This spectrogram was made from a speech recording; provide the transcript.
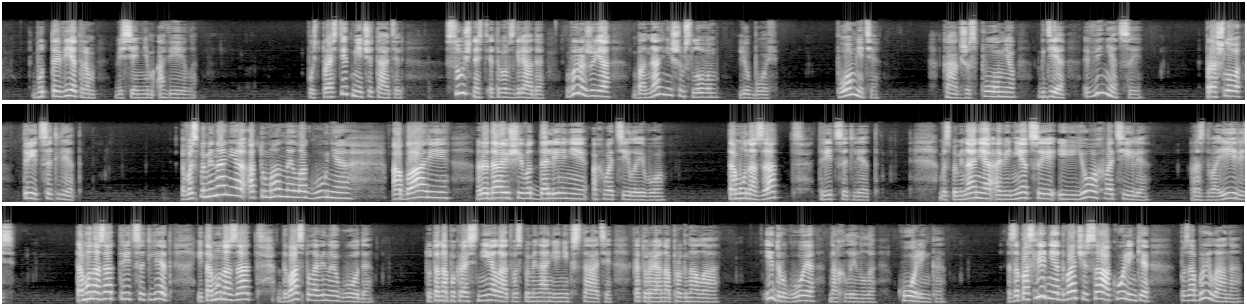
будто ветром весенним овеяло. Пусть простит мне читатель, сущность этого взгляда выражу я банальнейшим словом «любовь». Помните? Как же вспомню. Где? В Венеции. Прошло тридцать лет. Воспоминания о туманной лагуне, о Барии, рыдающей в отдалении, охватило его. Тому назад тридцать лет. Воспоминания о Венеции и ее охватили, раздвоились. Тому назад тридцать лет, и тому назад два с половиной года. Тут она покраснела от воспоминания не кстати, которое она прогнала. И другое нахлынуло — Коленька. За последние два часа о Коленьке позабыла она.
